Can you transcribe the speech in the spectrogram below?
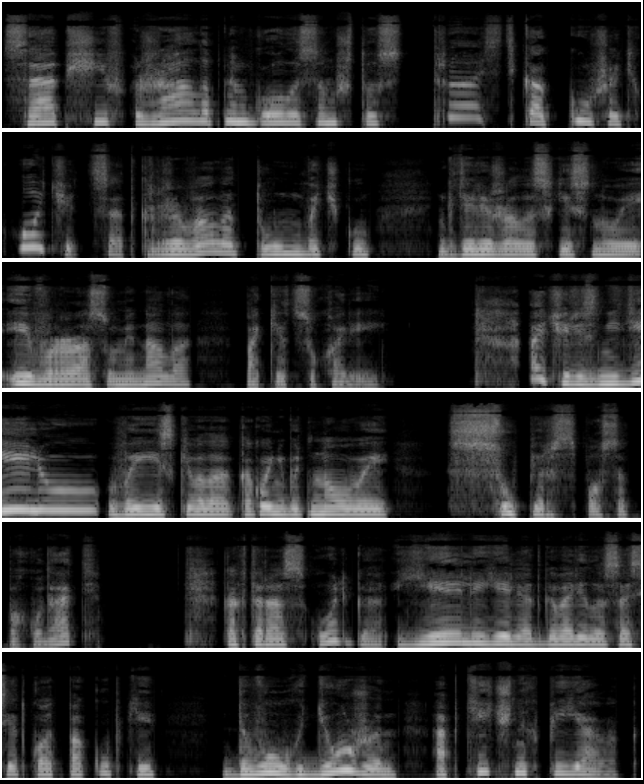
сообщив жалобным голосом, что страсть, как кушать хочется, открывала тумбочку, где лежало съестное, и в раз уминала пакет сухарей. А через неделю выискивала какой-нибудь новый суперспособ похудать. Как-то раз Ольга еле-еле отговорила соседку от покупки двух дюжин аптечных пиявок,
